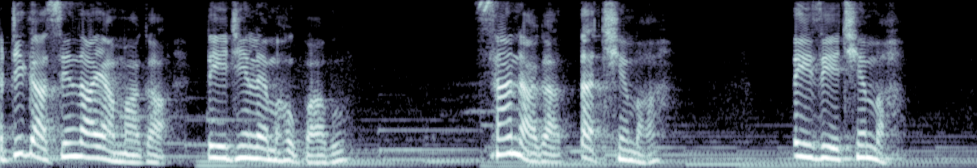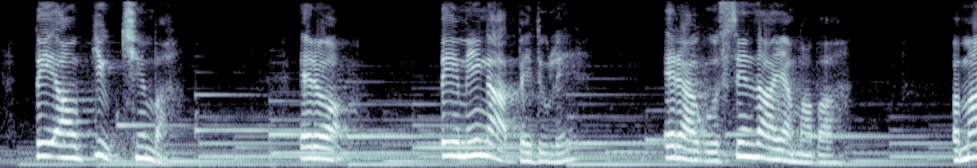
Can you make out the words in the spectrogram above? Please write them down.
အတိတ်ကစဉ်းစားရမှာကတေခြင်းလည်းမဟုတ်ပါဘူးစမ်းတာကတတ်ချင်းပါတေစီချင်းပါတေအောင်ပြုတ်ချင်းပါအဲ့တော့တေမင်းကဘယ်သူလဲအဲ့ဒါကိုစဉ်းစားရမှာပါဗမာ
